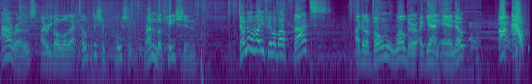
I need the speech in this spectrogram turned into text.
arrows. I already got a lot of that. Teleportation potion. Random location. Don't know how you feel about that. I got a bone welder again, and nope. Ah, ow!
